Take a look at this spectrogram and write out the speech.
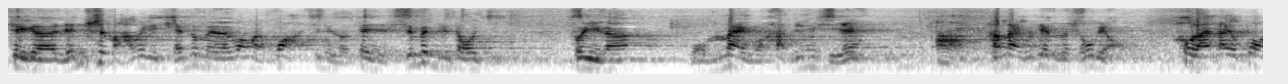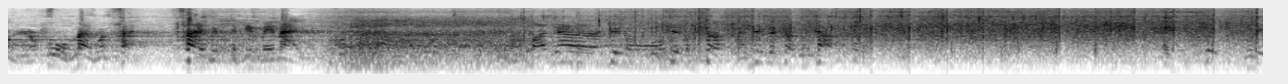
这个人吃马喂的钱都没往外花，心里头真是十分之着急。所以呢，我们卖过旱冰鞋，啊，还卖过电子手表，后来还有报纸上说我卖过菜，菜是肯定没卖的。反正这种这种事儿，反正这事儿都干了。这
